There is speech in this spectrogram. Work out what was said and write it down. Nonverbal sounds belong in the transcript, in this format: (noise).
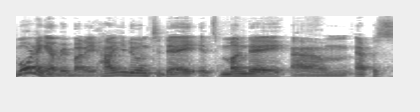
Morning, everybody. How you doing today? It's Monday. Um,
